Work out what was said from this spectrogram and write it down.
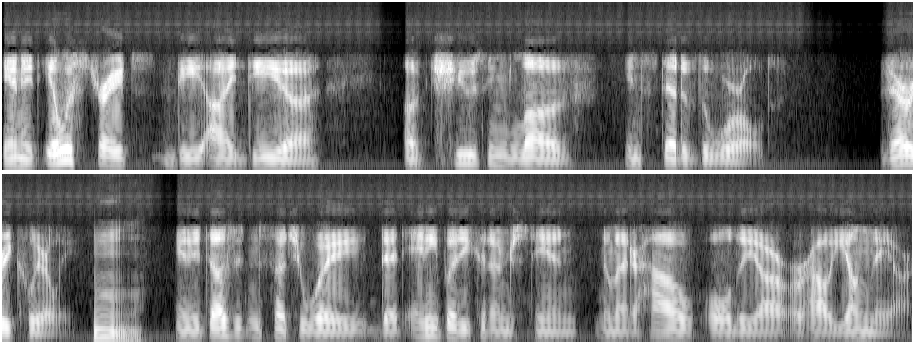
And it illustrates the idea of choosing love instead of the world very clearly. Mm. And it does it in such a way that anybody could understand, no matter how old they are or how young they are.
